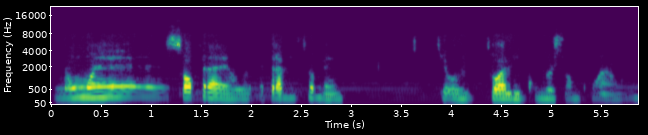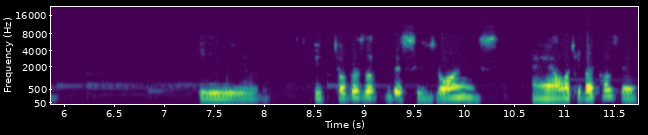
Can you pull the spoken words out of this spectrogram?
não é só para ela, é para mim também. Que eu tô ali conversando com ela. E, e todas as decisões é ela que vai fazer,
